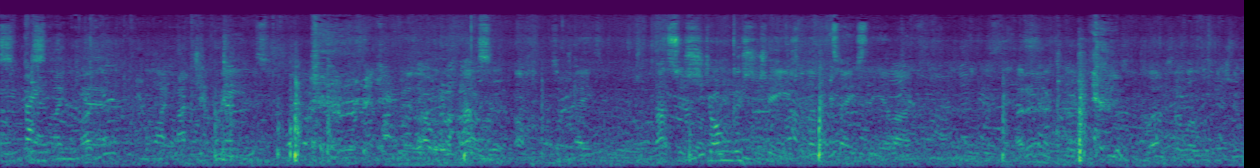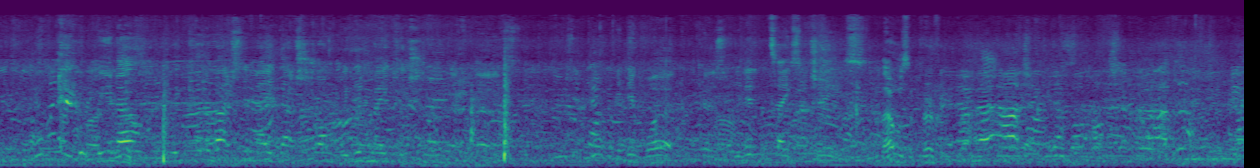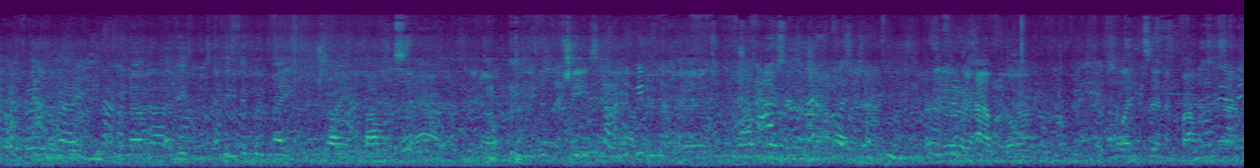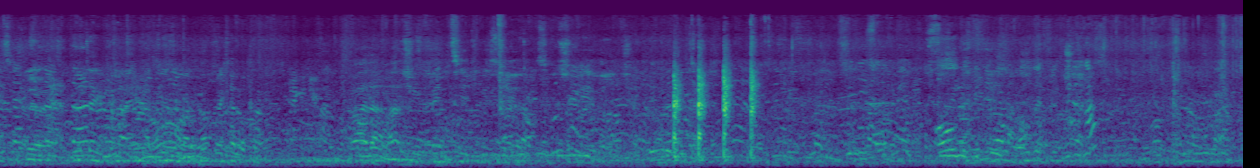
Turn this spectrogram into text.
It's like, like magic beans. That's, oh, that's the strongest cheese you'll ever taste in your life. I didn't expect the cheese to blend so well with the chili. Well, you know, we could have actually made that strong. We did make it stronger. It did work because you didn't taste the cheese. That was a perfect blend. You know, every, everything we make, we try and balance it out.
